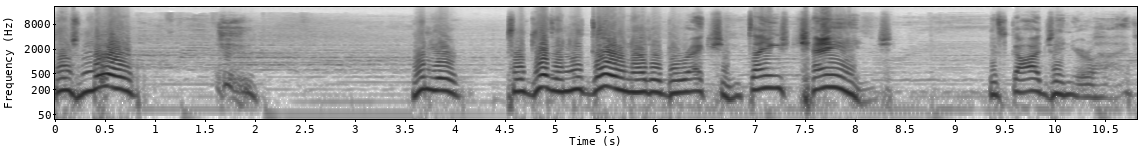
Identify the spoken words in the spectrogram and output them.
There's more when you're forgiven, you go another direction. Things change if God's in your life.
